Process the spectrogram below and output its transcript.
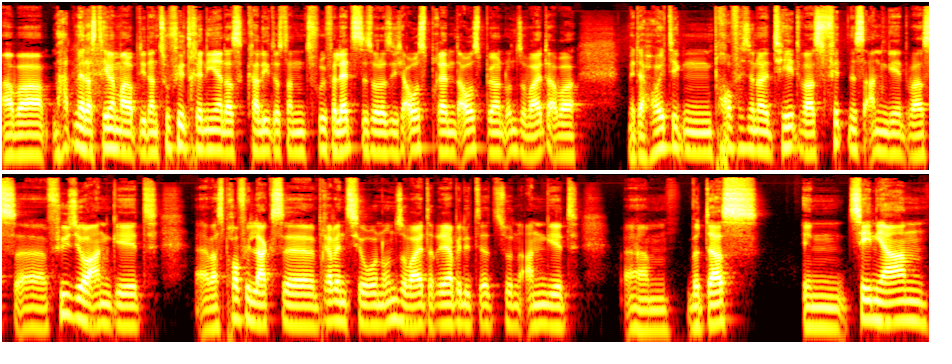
Aber hatten wir das Thema mal, ob die dann zu viel trainieren, dass Kalitos dann früh verletzt ist oder sich ausbrennt, ausburnt und so weiter. Aber mit der heutigen Professionalität, was Fitness angeht, was äh, Physio angeht, äh, was Prophylaxe, Prävention und so weiter, Rehabilitation angeht, ähm, wird das in zehn Jahren,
